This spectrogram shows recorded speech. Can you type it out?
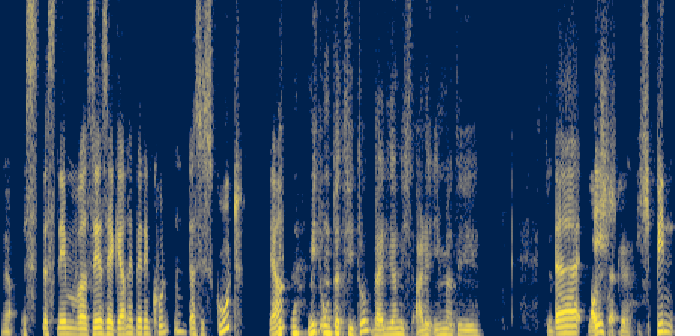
Ja. Das, das nehmen wir sehr, sehr gerne bei den Kunden. Das ist gut. Ja. Mit, mit Untertitel, weil ja nicht alle immer die, die äh, Lautstärke. Ich, ich bin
